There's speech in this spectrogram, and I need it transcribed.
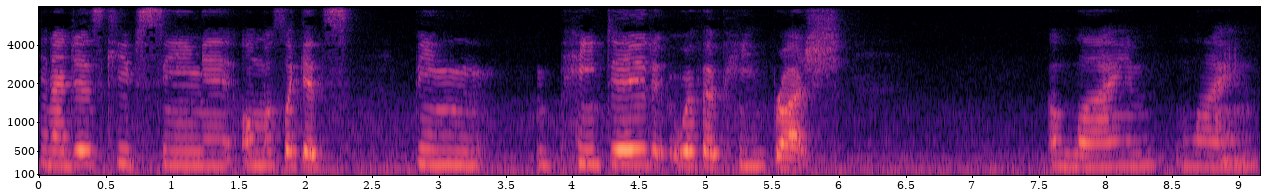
and I just keep seeing it almost like it's being painted with a paintbrush. A line, line,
